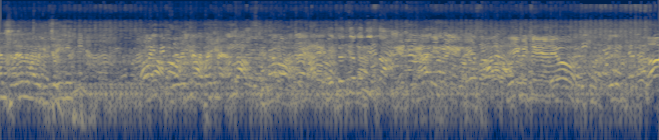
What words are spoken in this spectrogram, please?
కాయిన్స్ లేని వాళ్ళకి ఇచ్చేయి. ఇక్కడ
